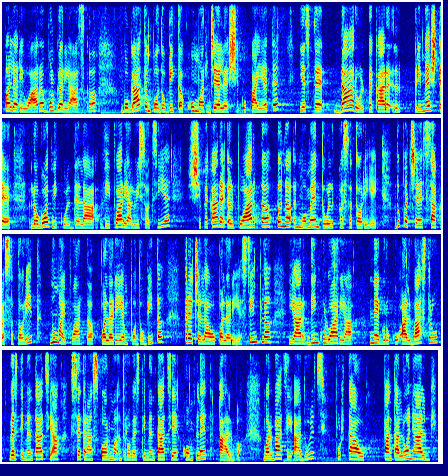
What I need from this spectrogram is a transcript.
pălărioară bulgăriască, bogat împodobită cu mărgele și cu paiete, este darul pe care îl primește logodnicul de la viitoarea lui soție și pe care îl poartă până în momentul căsătoriei. După ce s-a căsătorit, nu mai poartă pălărie împodobită, trece la o pălărie simplă, iar din culoarea negru cu albastru, vestimentația se transformă într-o vestimentație complet albă. Bărbații adulți purtau pantaloni albi,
